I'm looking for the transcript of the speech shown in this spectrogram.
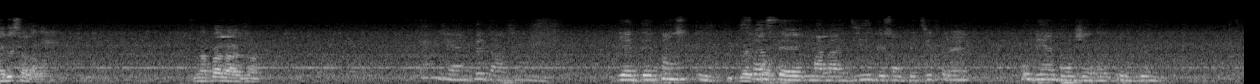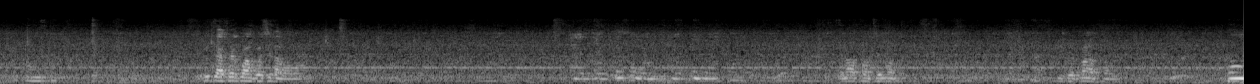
As gardé ça là-bas Tu n'as pas l'argent. Comme j'ai un peu d'argent, je dépense tout. Ça, c'est maladie de son petit frère. Ou bien, bon, j'ai. Et tu as fait quoi encore c'est la maman? Son enfantement. Tu ne peux pas enfant. Bon,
